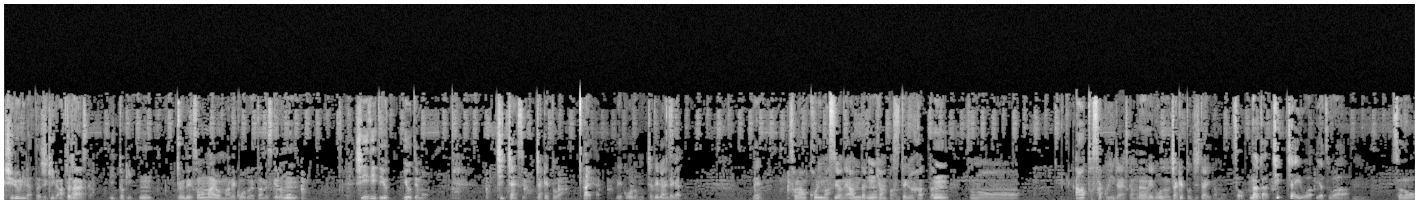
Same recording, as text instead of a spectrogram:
主流になった時期があったじゃないですか。一時。うん。それで、その前はまあレコードやったんですけども、うん CD って言う言うても、ちっちゃいんですよ、ジャケットが。はいはい。レコードむっちゃでかいんですよでか。い。ね。それは凝りますよね。あんだけキャンパスでかかったら、うん。その、アート作品じゃないですか、もう、うんレコードのジャケット自体がもう。そう。なんか、ちっちゃいわやつは、うん。その、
